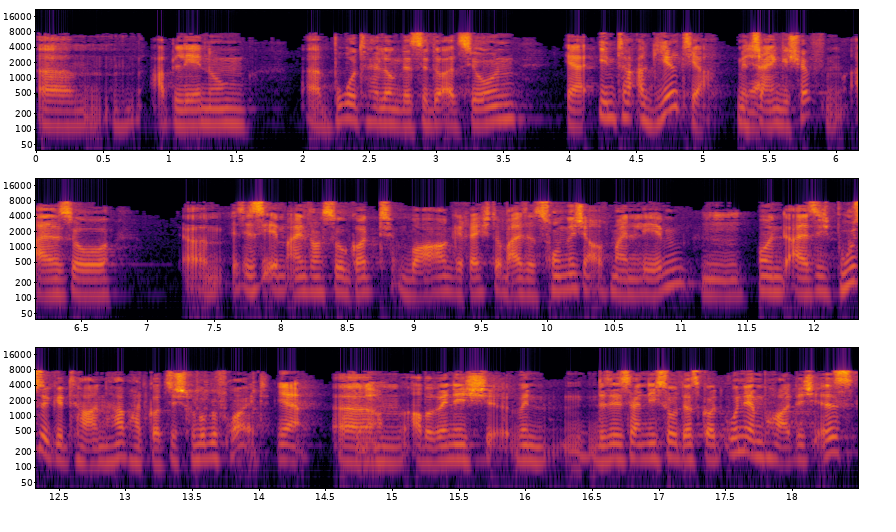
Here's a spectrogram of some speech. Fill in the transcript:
ähm, Ablehnung äh, Beurteilung der Situation, er interagiert ja mit ja. seinen Geschöpfen. Also ähm, es ist eben einfach so, Gott war gerechterweise zornig auf mein Leben mhm. und als ich Buße getan habe, hat Gott sich darüber gefreut. Ja, ähm, genau. Aber wenn ich, wenn das ist ja nicht so, dass Gott unempathisch ist,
